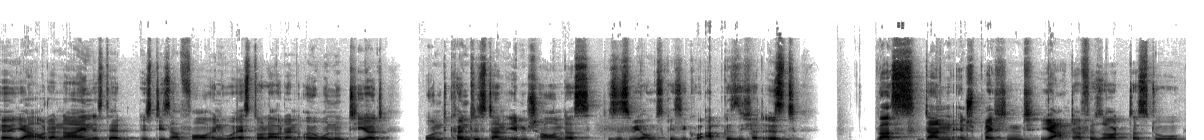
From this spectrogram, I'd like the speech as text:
äh, ja oder nein, ist, der, ist dieser Fonds in US-Dollar oder in Euro notiert und könntest dann eben schauen, dass dieses Währungsrisiko abgesichert ist, was dann entsprechend ja, dafür sorgt, dass du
